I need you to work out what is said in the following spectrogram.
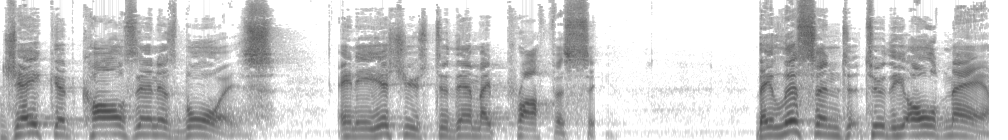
Jacob calls in his boys and he issues to them a prophecy. They listened to the old man.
